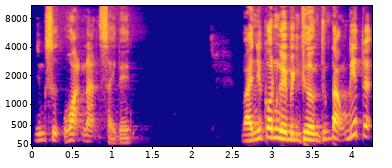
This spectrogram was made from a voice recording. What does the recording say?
những sự hoạn nạn xảy đến. Và những con người bình thường chúng ta cũng biết đấy,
